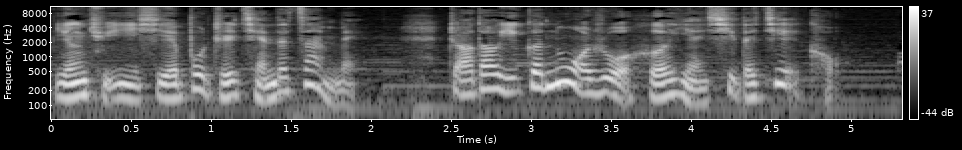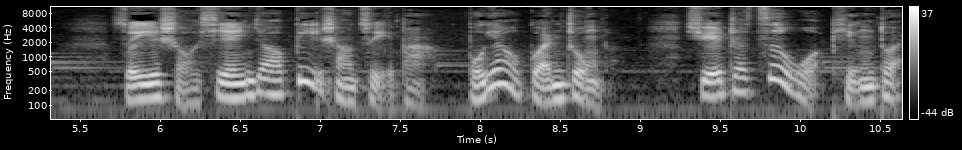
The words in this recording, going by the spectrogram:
赢取一些不值钱的赞美。找到一个懦弱和演戏的借口，所以首先要闭上嘴巴，不要观众了，学着自我评断，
